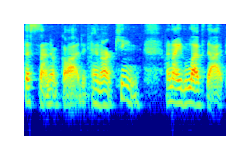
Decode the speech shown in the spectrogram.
the Son of God and our King. And I love that.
